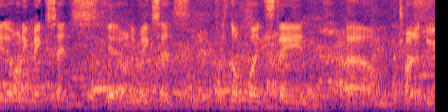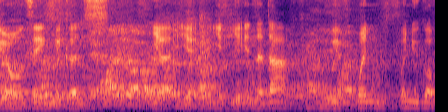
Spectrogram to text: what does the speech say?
it only makes sense. Yeah. It only makes sense. There's no point staying um, trying to do your own thing because you're, you're, you're in the dark. With when when you got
